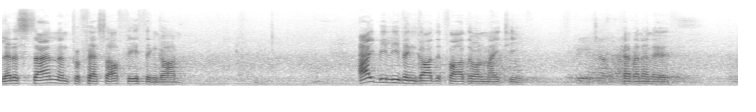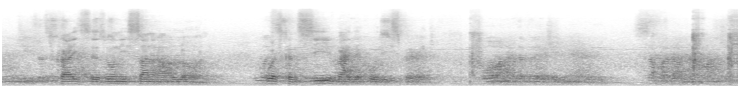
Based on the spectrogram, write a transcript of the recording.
Let us stand and profess our faith in God. I believe in God the Father Almighty, heaven and earth. Jesus Christ, his only Son, our Lord, who was conceived by the Holy Spirit, born of the Virgin Mary, suffered under Pontius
